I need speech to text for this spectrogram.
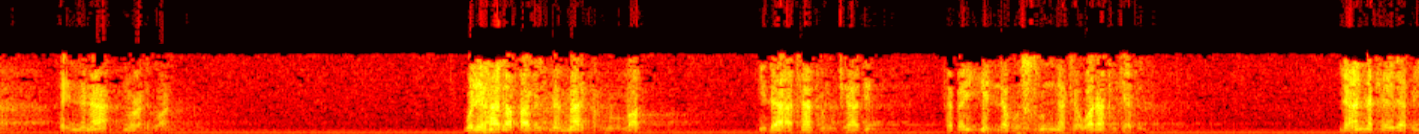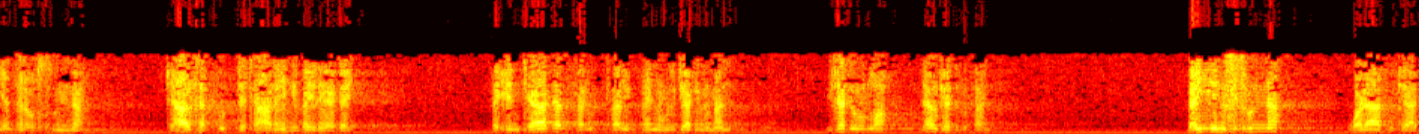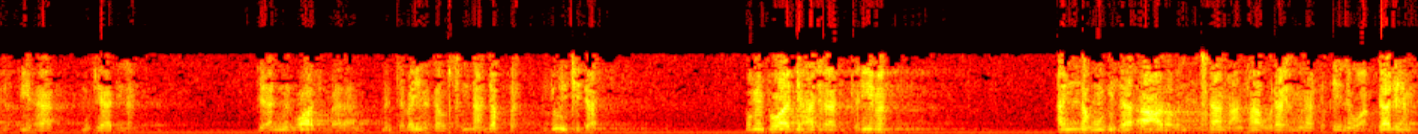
فإننا نعرض عنه ولهذا قال الإمام مالك رحمه الله إذا أتاك مجادل فبين له السنة ولا تجادله. لأنك إذا بينت له السنة جعلت الحجة عليه بين يديه. فإن جادل فإنه يجادل من؟ يجادل الله لا يجادلك أنت. بين السنة ولا تجادل فيها مجادلا. لأن الواجب على من تبينت له السنة أن يقبل بدون جدال ومن فوائد هذه الآية الكريمة أنه إذا أعرض الإنسان عن هؤلاء المنافقين وأمثالهم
